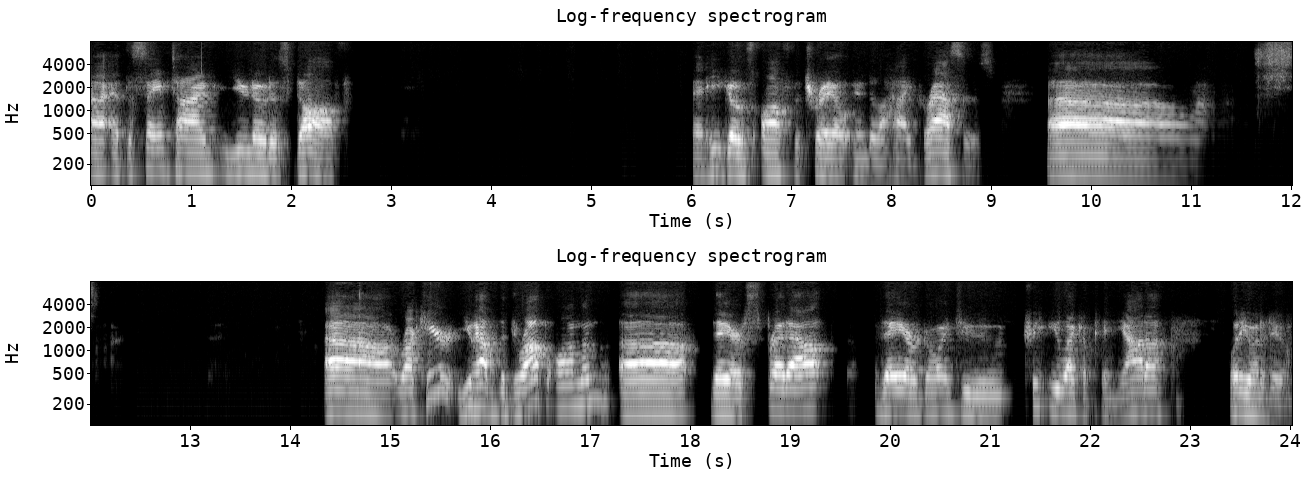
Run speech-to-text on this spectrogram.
Uh, at the same time, you notice Doff, and he goes off the trail into the high grasses. Uh, uh, Rakir, you have the drop on them. Uh, they are spread out. They are going to treat you like a pinata. What do you want to do?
